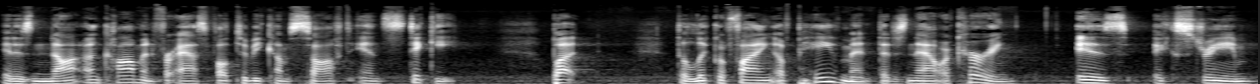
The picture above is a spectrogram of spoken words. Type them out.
It is not uncommon for asphalt to become soft and sticky. But the liquefying of pavement that is now occurring is extreme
